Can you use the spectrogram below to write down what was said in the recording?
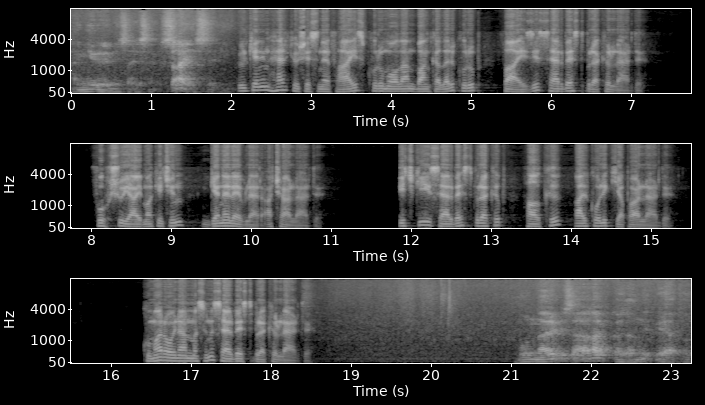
Hangi birini saysak? Say istediğin. Ülkenin her köşesine faiz kurumu olan bankaları kurup faizi serbest bırakırlardı. Fuhşu yaymak için genel evler açarlardı. İçkiyi serbest bırakıp halkı alkolik yaparlardı. Kumar oynanmasını serbest bırakırlardı. Bunları biz harp kazandık ve yapıldı.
